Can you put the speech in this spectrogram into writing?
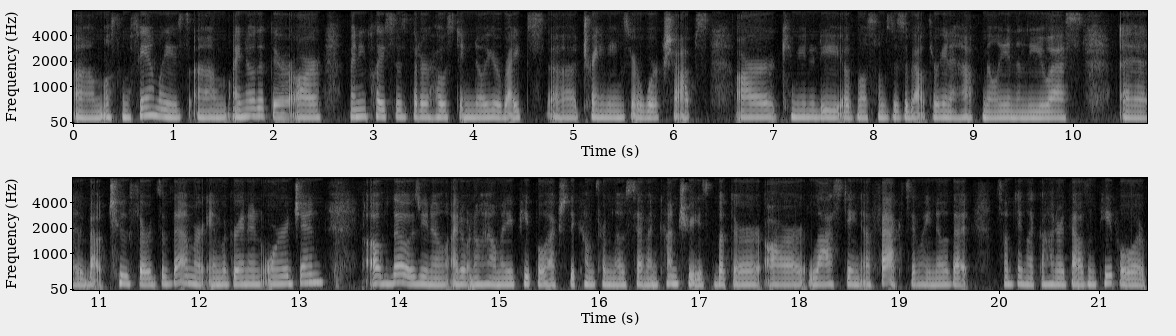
um, Muslim families, um, I know that there are many places that are hosting Know Your Rights uh, trainings or workshops. Our community of Muslims is about three and a half million in the U.S. Uh, about two thirds of them are immigrant in origin. Of those, you know, I don't know how many people actually come from those seven countries, but there are lasting effects. And we know that something like 100,000 people are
